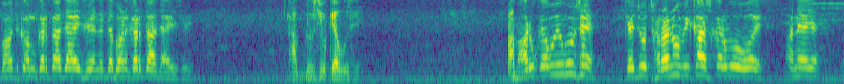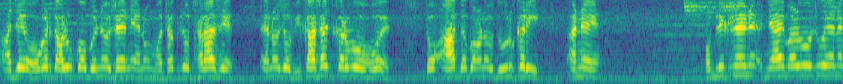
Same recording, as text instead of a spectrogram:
બાંધકામ કરતા જાય છે અને દબાણ કરતા જાય છે. આપનું શું કહેવું છે? મારું કહેવું એવું છે કે જો થરાનો વિકાસ કરવો હોય અને આજે ઓગળ તાલુકો બન્યો છે અને એનું મથક જો થરાશે, એનો જો વિકાસ જ કરવો હોય, તો આ દબાણો દૂર કરી અને પબ્લિકને ન્યાય મળવો જોઈએ અને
